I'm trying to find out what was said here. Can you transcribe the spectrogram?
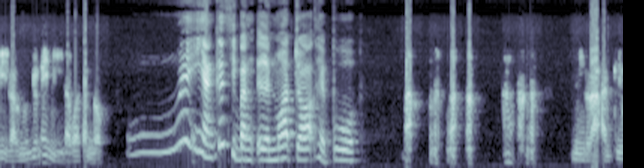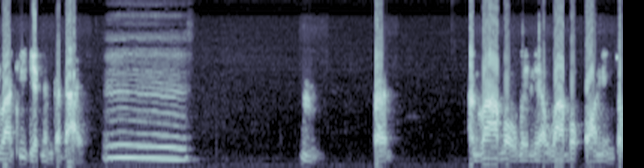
นี่แล้วอยู่ในนี่แล้วว่าหันดอกโอ้ยอหย่างก็สิบังเอิญมอดเจาะแถปูนี่ละอันที่ว่าที่เด็ดนั่นก็ได้ อืม อืมแต่อันว่าบอกไว้แล้วว่าบอกขอหนึ่งจะ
